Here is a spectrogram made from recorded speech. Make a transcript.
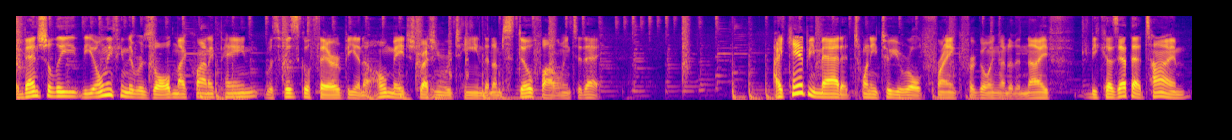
Eventually, the only thing that resolved my chronic pain was physical therapy and a homemade stretching routine that I'm still following today. I can't be mad at 22 year old Frank for going under the knife because at that time,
